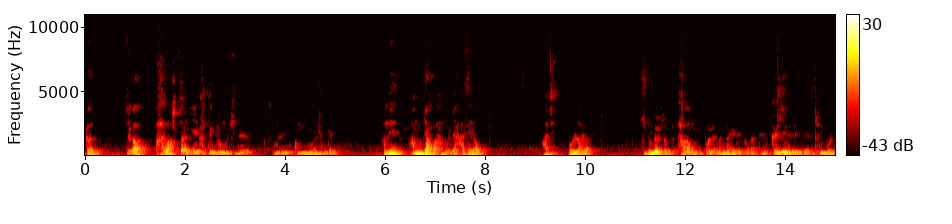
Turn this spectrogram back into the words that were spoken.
그러니까 제가 바로 앞자리에 같은 교무실에 선생님 근무를 했는데 선생님 아무개하고 아무개 아세요? 아직 몰라요. 수준별 수업에서 다음번에 만나게 될 것 같아요. 그 얘네들에 대해서 정보를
